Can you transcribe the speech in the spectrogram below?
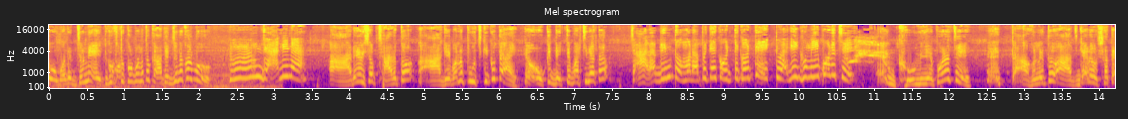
তোমাদের জন্য এইটুকু তো করব না তো, কাজের জন্য করব? আরে ওইসব ছাড়ো তো, আগে বলো পুচকি কোথায়? ওকে দেখতে পাচ্ছি না তো। সারাদিন তোমার অপেক্ষা করতে করতে একটু আগে ঘুমিয়ে পড়েছে। ঘুমিয়ে পড়েছে? তাহলে তো আজকে আর ওর সাথে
